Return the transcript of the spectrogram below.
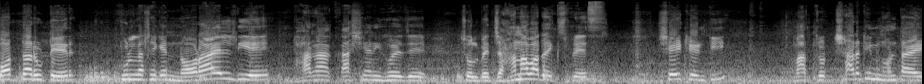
পদ্মা রুটের খুলনা থেকে নড়াইল দিয়ে ভাঙা কাশিয়ানি হয়ে যে চলবে জাহানাবাদ এক্সপ্রেস, সেই ট্রেনটি মাত্র সাড়ে তিন ঘন্টায়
